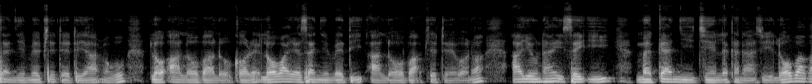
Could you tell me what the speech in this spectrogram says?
ဆန့်ကျင်ပဲဖြစ်တဲ့တရားမဟုတ်လောအာလောဘလို့ခေါ်တယ်လောဘရဲ့ဆန့်ကျင်ပဲဒီအာလောဘဖြစ်တယ်ပေါ့နော်အာယုန်တိုင်းစိတ်ဤမကန့်ညီခြင်းလက္ခဏာရှိလောဘက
